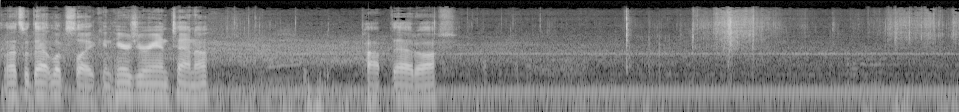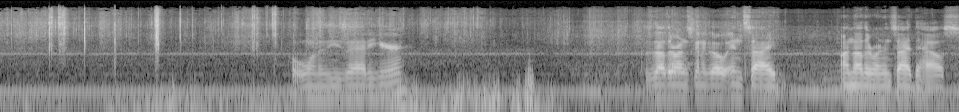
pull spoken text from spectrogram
So that's what that looks like. And here's your antenna. Pop that off. Pull one of these out of here. Because the other one's going to go inside, another one inside the house.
